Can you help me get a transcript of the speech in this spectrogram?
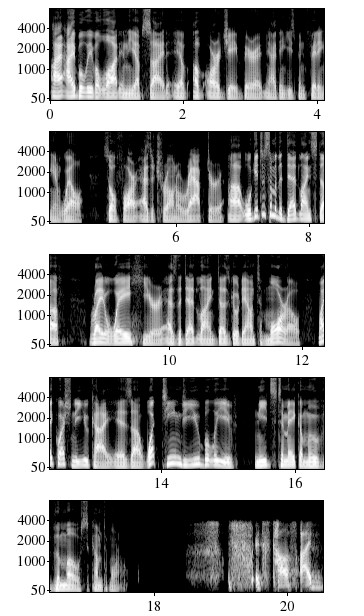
I, I, believe a lot in the upside of, of RJ Barrett, and I think he's been fitting in well so far as a Toronto Raptor. Uh, we'll get to some of the deadline stuff right away here as the deadline does go down tomorrow. My question to you, Kai, is uh, what team do you believe needs to make a move the most come tomorrow? It's tough. I'd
